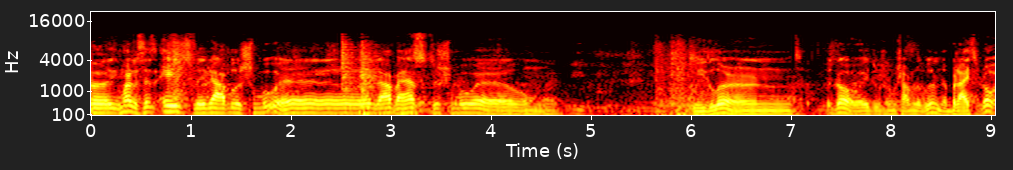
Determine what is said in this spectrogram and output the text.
uh, Gemara says, "Eitz ve'Rav Shmuel." Rav asked we learned no, but I said, no,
